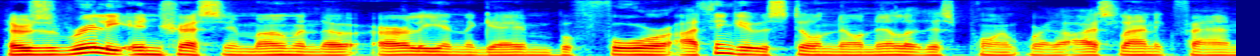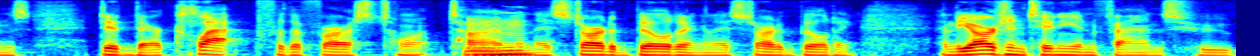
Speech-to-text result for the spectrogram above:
There was a really interesting moment though early in the game before I think it was still nil nil at this point where the Icelandic fans did their clap for the first to- time mm-hmm. and they started building and they started building and the Argentinian fans who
